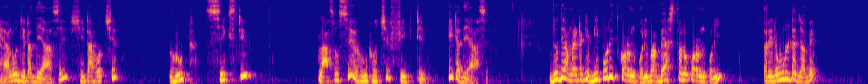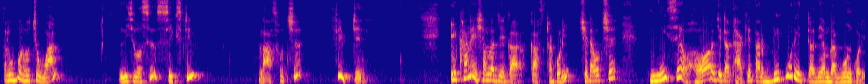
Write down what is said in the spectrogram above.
ভ্যালু যেটা দেওয়া আছে, সেটা হচ্ছে রুট সিক্সটিন প্লাস হচ্ছে রুট হচ্ছে ফিফটিন এটা দেওয়া আছে। যদি আমরা এটাকে বিপরীতকরণ করি বা ব্যস্তানুকরণ করি, তাহলে এটা উল্টে যাবে। তাহলে উপর হচ্ছে ওয়ান নিচে হচ্ছে সিক্সটিন প্লাস হচ্ছে ফিফটিন এখানে এসে আমরা যে কাজটা করি, সেটা হচ্ছে নিচে হর যেটা থাকে তার বিপরীতটা দিয়ে আমরা গুণ করি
